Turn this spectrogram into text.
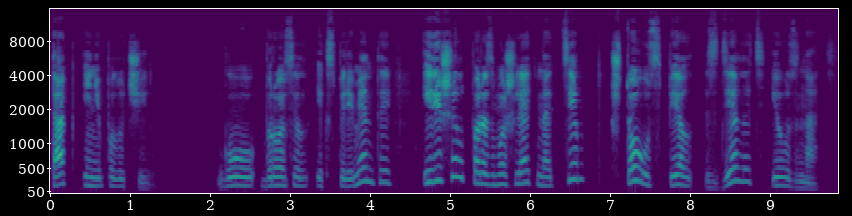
так и не получил. Гу бросил эксперименты и решил поразмышлять над тем, что успел сделать и узнать.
